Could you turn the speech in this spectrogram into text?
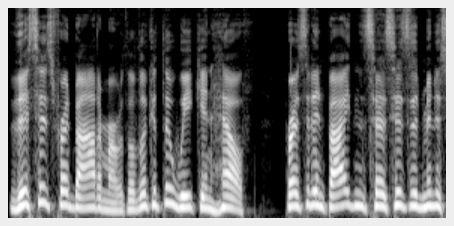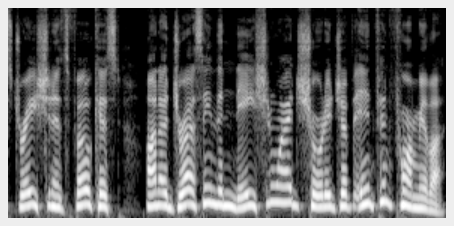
This is Fred Bottomer with a look at the week in health. President Biden says his administration is focused on addressing the nationwide shortage of infant formula,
